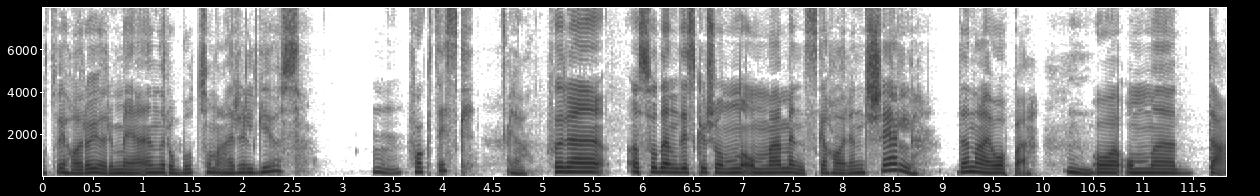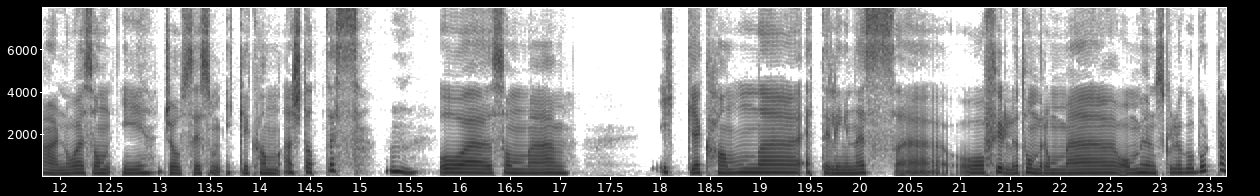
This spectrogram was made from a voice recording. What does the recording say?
at vi har å gjøre med en robot som er religiøs, faktisk. ja. For eh, altså den diskusjonen om eh, mennesket har en sjel, den er jo oppe. Mm. Og om eh, det er noe sånn i Josie som ikke kan erstattes, Mm. og eh, som ikke kan etterlignes og fylle tomrommet om hun skulle gå bort, da.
